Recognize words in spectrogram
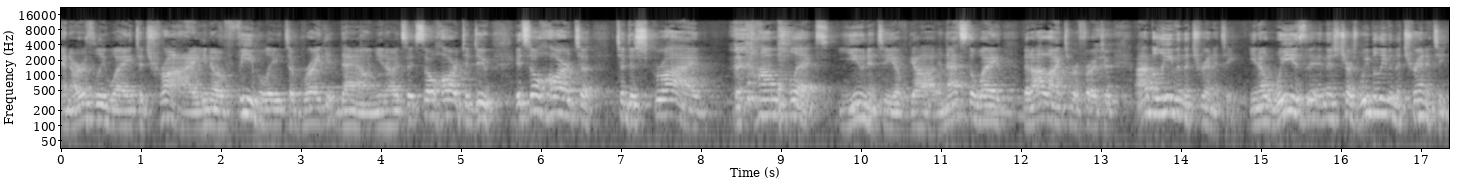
an earthly way to try, you know, feebly to break it down. You know, it's, it's so hard to do. It's so hard to, to describe the complex unity of God. And that's the way that I like to refer to it. I believe in the Trinity. You know, we as the, in this church, we believe in the Trinity.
